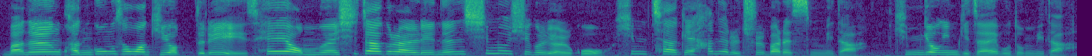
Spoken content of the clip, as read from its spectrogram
많은 관공서와 기업들이 새해 업무의 시작을 알리는 시무식을 열고 힘차게 한 해를 출발했습니다. 김경임 기자의 보도입니다.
